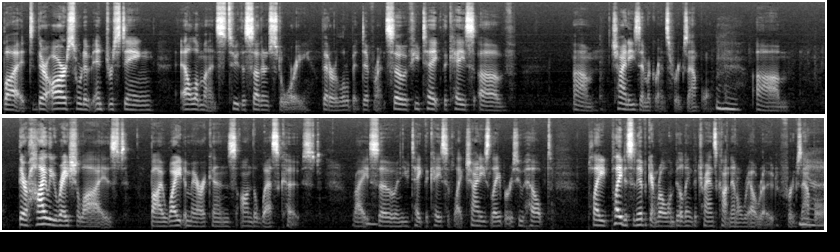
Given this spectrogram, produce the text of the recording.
But there are sort of interesting elements to the Southern story that are a little bit different. So if you take the case of um, Chinese immigrants, for example, um, they're highly racialized by white Americans on the West Coast, right? So, and you take the case of like Chinese laborers who helped played played a significant role in building the Transcontinental Railroad, for example. Yeah.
